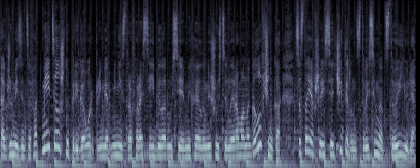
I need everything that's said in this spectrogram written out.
Также Мезенцев отметил, что переговоры премьер-министров России и Беларуси Михаила Мишустина и Романа Головченко, состоявшиеся 14 и 17 июля,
